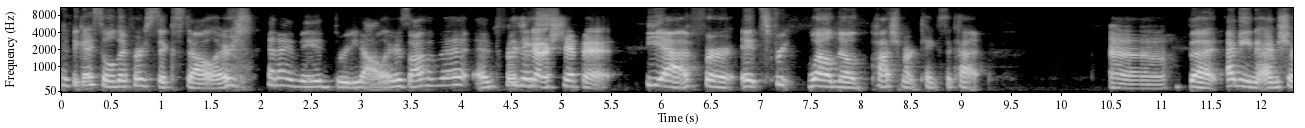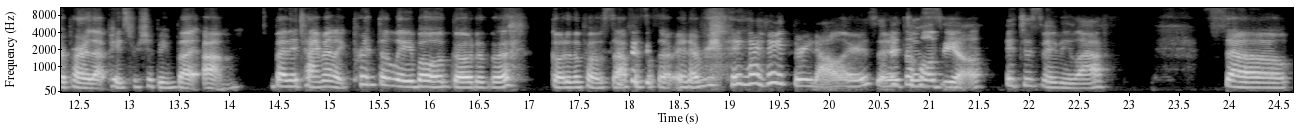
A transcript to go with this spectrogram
I think I sold it for six dollars and I made three dollars off of it. And for Because you gotta ship it. Yeah, for it's free. Well, no, Poshmark takes a cut, Oh, but I mean, I'm sure part of that pays for shipping. But um, by the time I like print the label, go to the go to the post office and everything, I made three dollars. It's it a whole deal. It just made me laugh. So,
